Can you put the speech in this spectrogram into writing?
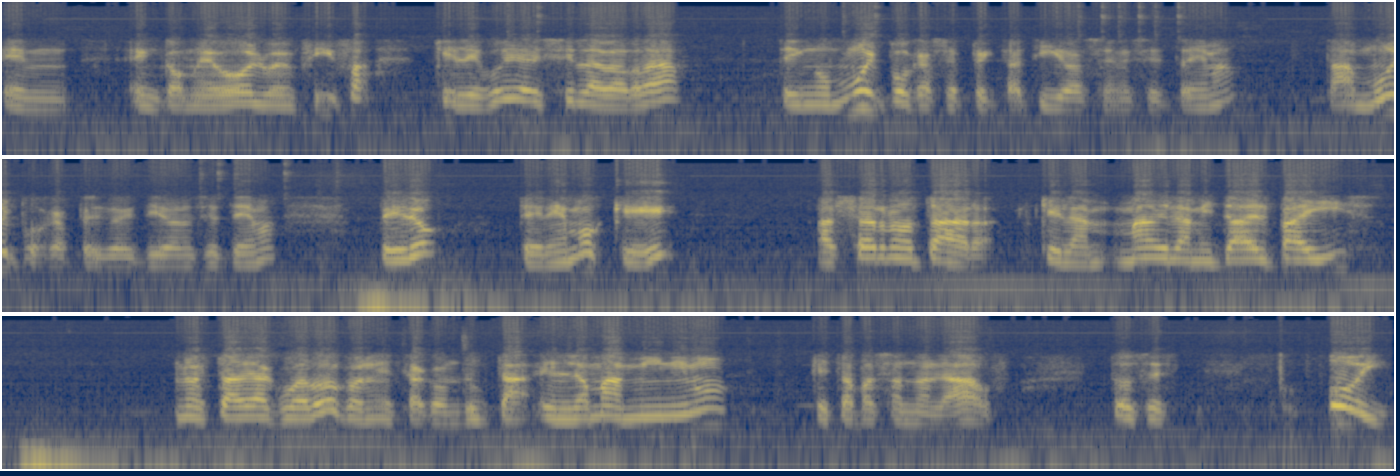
en, en Comebol o en FIFA, que les voy a decir la verdad, tengo muy pocas expectativas en ese tema, está muy pocas expectativas en ese tema, pero tenemos que hacer notar que la, más de la mitad del país no está de acuerdo con esta conducta en lo más mínimo que está pasando en la AUF. Entonces, hoy,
